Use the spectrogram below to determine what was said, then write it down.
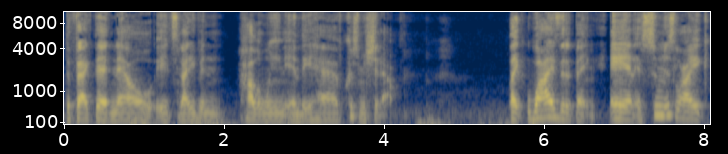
The fact that now it's not even Halloween and they have Christmas shit out. Like, why is it a thing? And as soon as like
